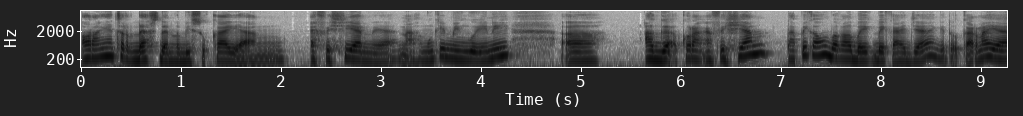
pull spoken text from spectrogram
orangnya cerdas dan lebih suka yang efisien ya nah mungkin minggu ini uh, agak kurang efisien, tapi kamu bakal baik-baik aja gitu. Karena ya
